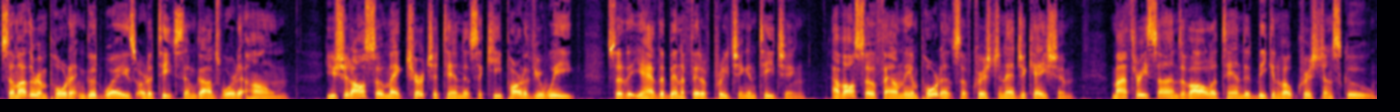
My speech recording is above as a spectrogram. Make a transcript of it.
Some other important and good ways are to teach them God's Word at home. You should also make church attendance a key part of your week so that you have the benefit of preaching and teaching. I've also found the importance of Christian education. My three sons have all attended Beacon of Hope Christian School.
